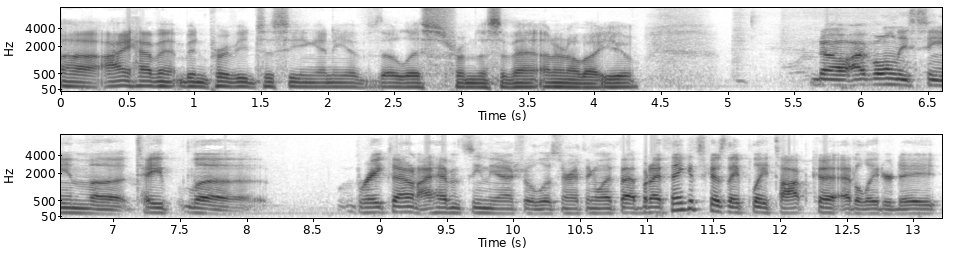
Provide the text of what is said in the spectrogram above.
uh, I haven't been privy to seeing any of the lists from this event. I don't know about you. No, I've only seen the tape the breakdown. I haven't seen the actual list or anything like that. But I think it's because they play Top Cut at a later date,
